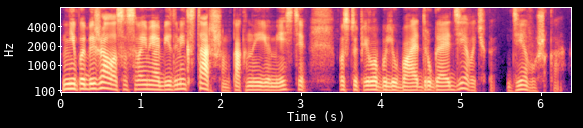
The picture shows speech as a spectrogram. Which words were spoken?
не побежала со своими обидами к старшим, как на ее месте поступила бы любая другая девочка, девушка —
